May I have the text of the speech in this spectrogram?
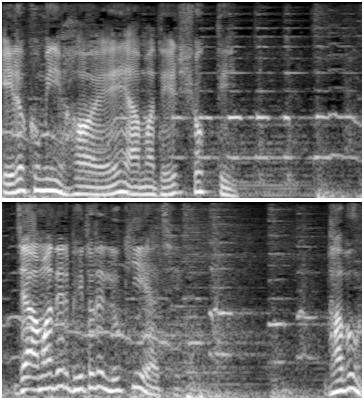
এরকমই হয় আমাদের শক্তি, যা আমাদের ভিতরে লুকিয়ে আছে। ভাবুন,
